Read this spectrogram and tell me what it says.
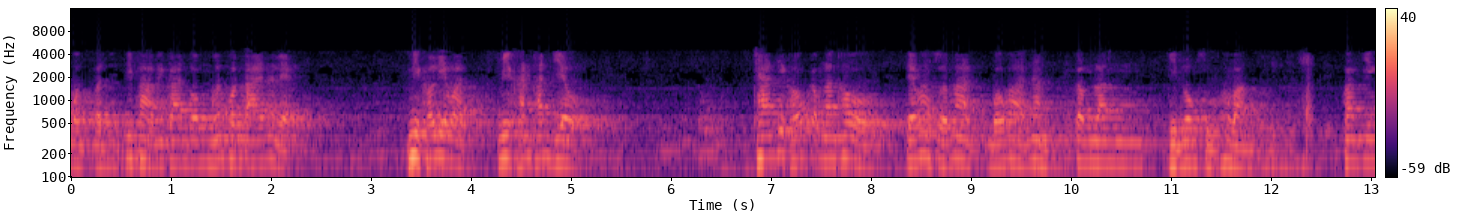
หมดประสิทธิภาพในการดมเหมือนคนตายนั่นแหละ นี่เขาเรียกว่า มีขันพันเดียวฌานที่เขากำลังเข้า แต่ว่าส่วนมากบอกว่านั่นกำลังจิตลงสู่ผวัง ความจริง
